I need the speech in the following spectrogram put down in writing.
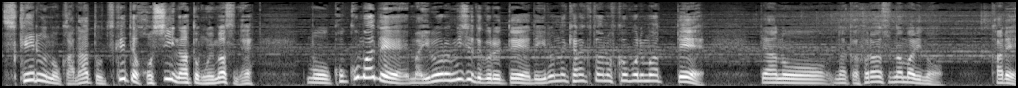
つけるのかなとつけてほしいなと思いますね。もうここまでいろいろ見せてくれてでいろんなキャラクターの深掘りもあってであのなんかフランスなまりの彼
